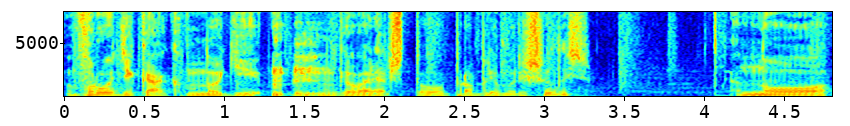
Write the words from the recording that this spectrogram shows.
Вроде как многие говорят, что проблема решилась, но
